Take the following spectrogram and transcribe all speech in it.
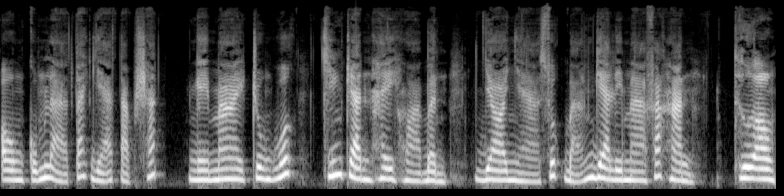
Ông cũng là tác giả tập sách Ngày mai Trung Quốc, Chiến tranh hay Hòa bình do nhà xuất bản Galima phát hành. Thưa ông,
